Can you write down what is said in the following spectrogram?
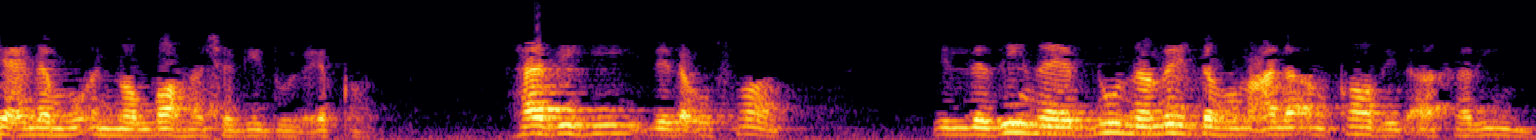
اعلموا أن الله شديد العقاب. هذه للعصاة للذين يبنون مجدهم على أنقاض الآخرين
